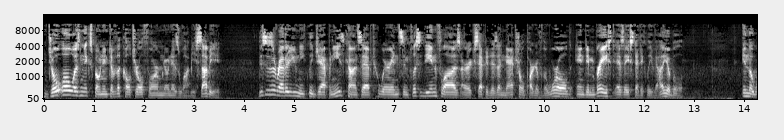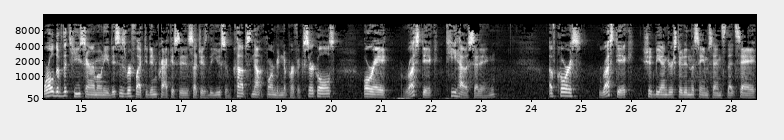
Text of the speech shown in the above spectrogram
Joho was an exponent of the cultural form known as wabi-sabi. This is a rather uniquely Japanese concept wherein simplicity and flaws are accepted as a natural part of the world and embraced as aesthetically valuable. In the world of the tea ceremony, this is reflected in practices such as the use of cups not formed into perfect circles, or a rustic tea house setting. Of course, rustic should be understood in the same sense that, say,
